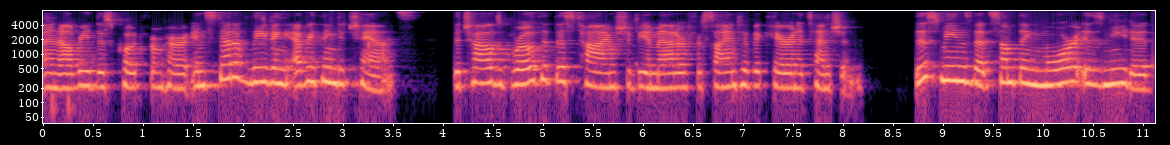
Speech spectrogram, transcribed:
and I'll read this quote from her, instead of leaving everything to chance, the child's growth at this time should be a matter for scientific care and attention. This means that something more is needed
